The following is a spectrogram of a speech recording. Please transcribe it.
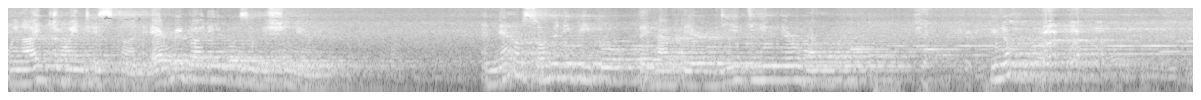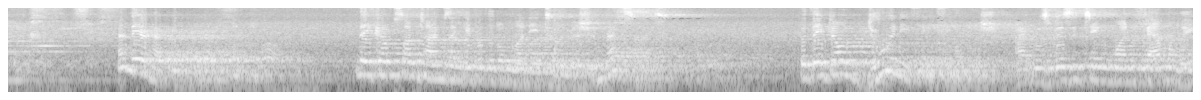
When I joined ISKCON, everybody was a missionary. And now so many people, they have their deity in their home. You know? and they're happy. They come sometimes and give a little money to the mission. That's nice. But they don't do anything for the. I was visiting one family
